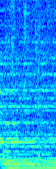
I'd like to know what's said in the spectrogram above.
Música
